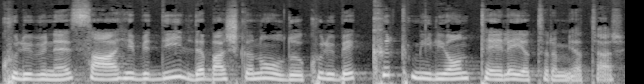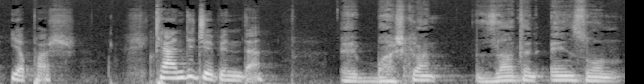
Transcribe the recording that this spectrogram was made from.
kulübüne sahibi değil de başkanı olduğu kulübe 40 milyon TL yatırım yatar, yapar. Kendi cebinden. E, başkan zaten en son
